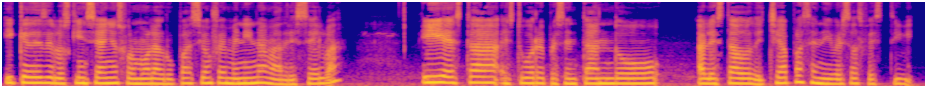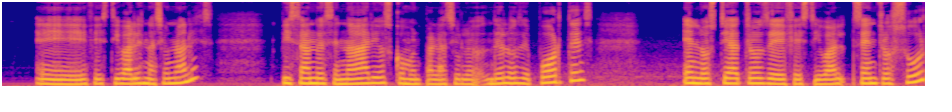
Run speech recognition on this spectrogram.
y que desde los 15 años formó la agrupación femenina Madre Selva y esta estuvo representando al estado de Chiapas en diversas eh, festivales nacionales, pisando escenarios como el Palacio de los Deportes, en los teatros de Festival Centro Sur,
